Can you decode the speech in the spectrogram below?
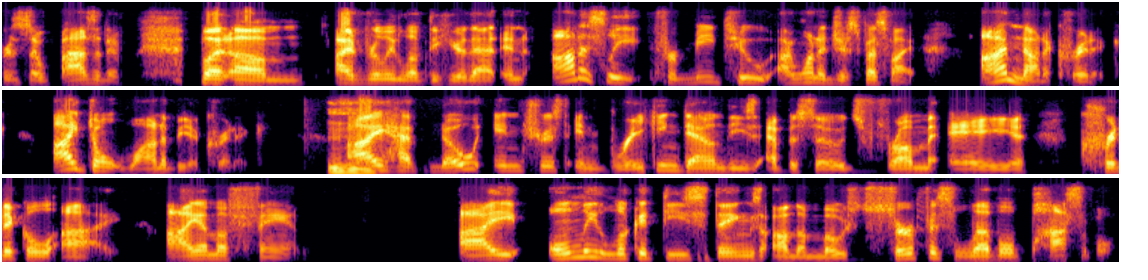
we're so positive. But um, I'd really love to hear that. And honestly, for me too, I want to just specify, I'm not a critic. I don't want to be a critic. Mhm. I have no interest in breaking down these episodes from a critical eye. I am a fan. I only look at these things on the most surface level possible.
